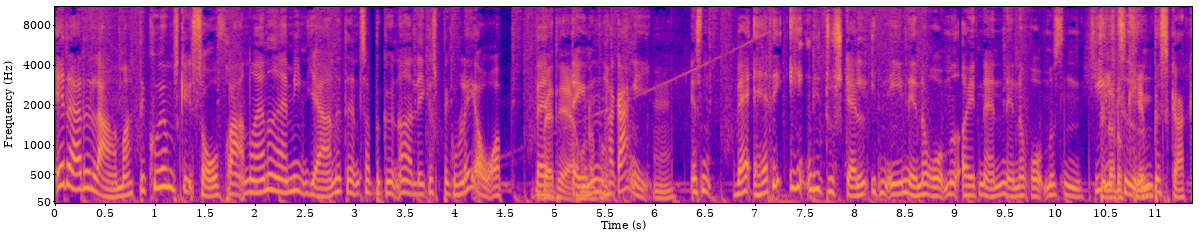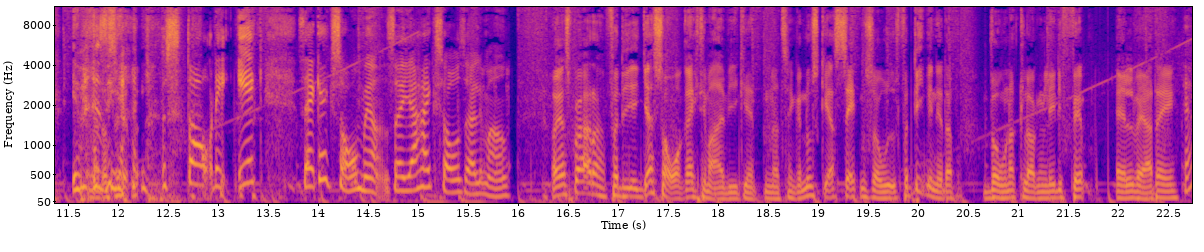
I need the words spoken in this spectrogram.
et er det larmer, det kunne jeg måske sove fra. Noget andet er, min hjerne, den så begynder at ligge og spekulere over, hvad, Hvad det er, damen har gang i. Mm. Jeg er sådan, hvad er det egentlig, du skal i den ene ende af rummet, og i den anden ende af rummet sådan hele Spiller du tiden? kæmpe skak? Jamen, altså, jeg, jeg forstår det ikke, så jeg kan ikke sove mere. Så jeg har ikke sovet særlig meget. Og jeg spørger dig, fordi jeg sover rigtig meget i weekenden, og tænker, nu skal jeg sætte sove ud, fordi vi netop vågner klokken lidt i fem alle hverdage. Ja.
